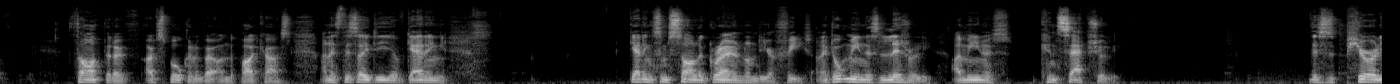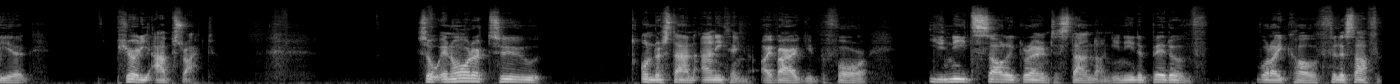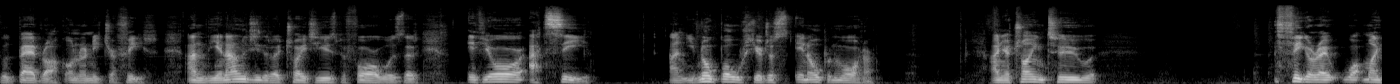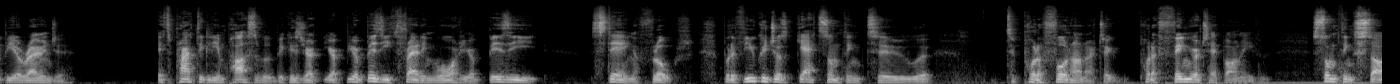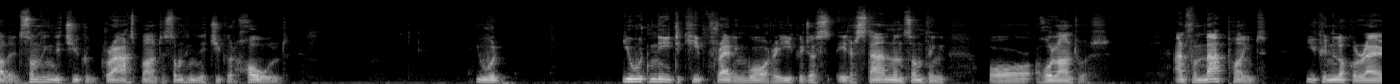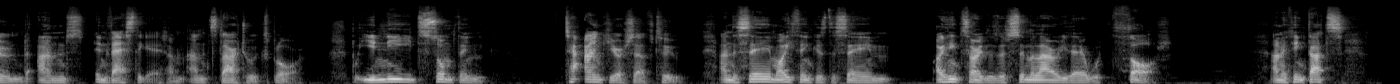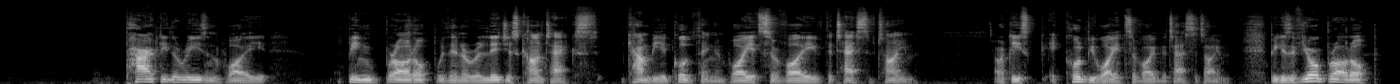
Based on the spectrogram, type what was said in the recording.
thought that I've I've spoken about on the podcast and it's this idea of getting getting some solid ground under your feet. And I don't mean this literally, I mean it conceptually. This is purely a purely abstract. So in order to understand anything, I've argued before, you need solid ground to stand on. You need a bit of what I call philosophical bedrock underneath your feet. And the analogy that I tried to use before was that if you're at sea and you've no boat, you're just in open water, and you're trying to figure out what might be around you. It's practically impossible because you're you're you're busy threading water, you're busy staying afloat. But if you could just get something to to put a foot on or to put a fingertip on even, something solid, something that you could grasp onto, something that you could hold, you would you wouldn't need to keep threading water. You could just either stand on something or hold on to it. And from that point, you can look around and investigate and, and start to explore. But you need something to anchor yourself to. And the same, I think, is the same. I think, sorry, there's a similarity there with thought. And I think that's partly the reason why being brought up within a religious context can be a good thing and why it survived the test of time. Or at least it could be why it survived the test of time. Because if you're brought up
